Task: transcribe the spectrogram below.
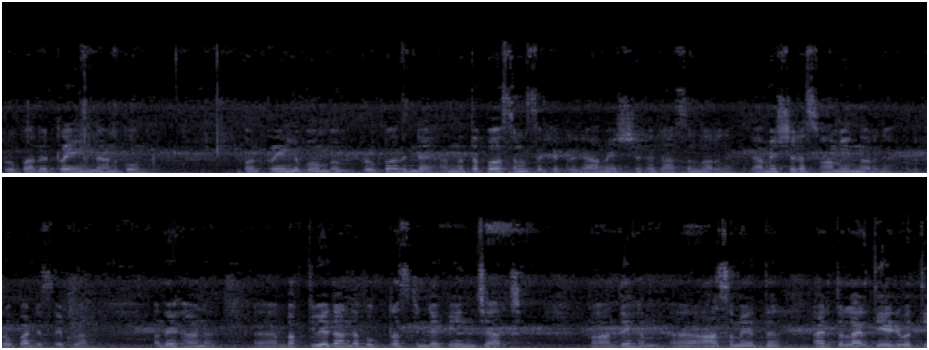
പ്രഭുപാദ ട്രെയിനിലാണ് പോകുന്നത്. അപ്പോൾ ട്രെയിനിൽ പോകുമ്പം പ്രഭുപാദിന്റെ അന്നത്തെ പേഴ്സണൽ സെക്രട്ടറി രാമേശ്വരദാസ് എന്ന് പറഞ്ഞ രാമേശ്വര സ്വാമി എന്ന് പറഞ്ഞ ഒരു പ്രഭുപാദ് ഡിസൈപ്പിളാണ് അദ്ദേഹമാണ് ഭക്തിവേദാന്ത ബുക്ക് ട്രസ്റ്റിന്റെയൊക്കെ ഇൻചാർജ് അപ്പോൾ അദ്ദേഹം ആ, സമയത്ത് ആയിരത്തി തൊള്ളായിരത്തി എഴുപത്തി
